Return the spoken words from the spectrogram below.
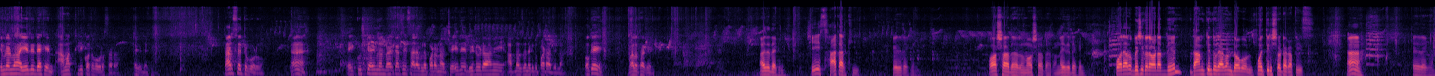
ইমরান ভাই এই যে দেখেন আমার থেকে কত বড় সারা? এই যে দেখেন। তার সাথে বড়। হ্যাঁ? এই কুষ্টিয়া ইমরান ভাইয়ের কাছে সারাগুলো পাঠানো হচ্ছে। এই যে ভিডিওটা আমি আপনার জন্য কিন্তু পাঠা দিলাম। ওকে ভালো থাকেন। এই যে দেখেন সেই শাক আর কি? এই যে দেখেন। অসাধারণ অসাধারণ। এই যে দেখেন পরে আরও বেশি করে অর্ডার দিন। দাম কিন্তু এখন ডবল পঁয়ত্রিশশো টাকা পিস হ্যাঁ? এই দেখেন।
